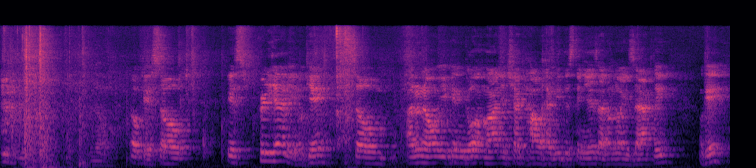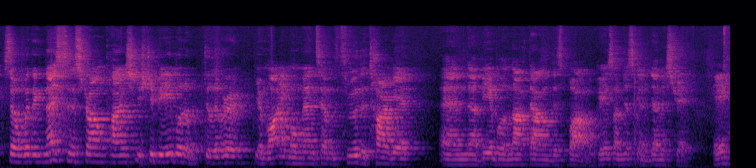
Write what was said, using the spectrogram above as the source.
No. Okay, so it's pretty heavy, okay? So, I don't know, you can go online and check how heavy this thing is, I don't know exactly. Okay, so with a nice and strong punch, you should be able to deliver your body momentum through the target and uh, be able to knock down this bob, okay? So I'm just gonna demonstrate, okay?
